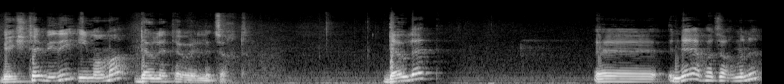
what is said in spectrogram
Beşte biri imama, devlete verilecektir. Devlet e, ne yapacak bunu?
